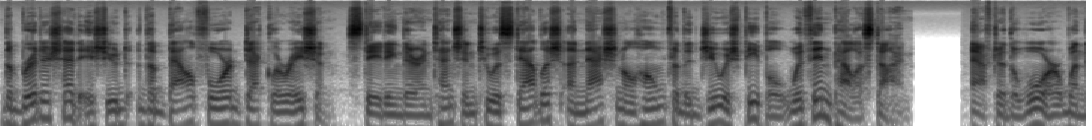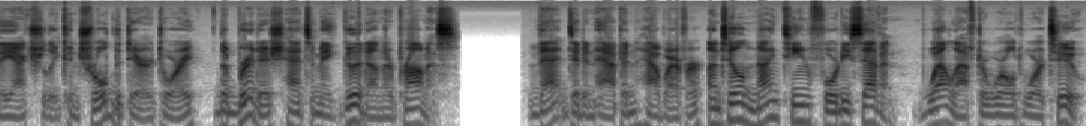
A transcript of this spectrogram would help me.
the British had issued the Balfour Declaration, stating their intention to establish a national home for the Jewish people within Palestine. After the war, when they actually controlled the territory, the British had to make good on their promise. That didn't happen, however, until 1947, well after World War II.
